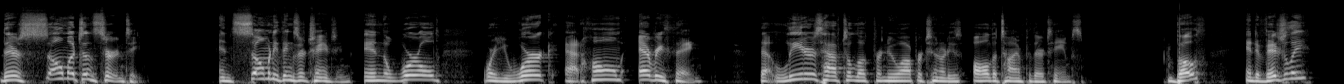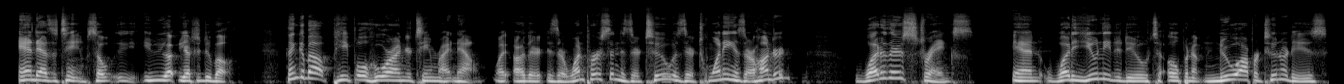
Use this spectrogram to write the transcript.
there's so much uncertainty and so many things are changing in the world where you work, at home, everything, that leaders have to look for new opportunities all the time for their teams, both individually and as a team. So you, you have to do both. Think about people who are on your team right now. Are there is there one person? Is there two? Is there 20? Is there 100? What are their strengths? And what do you need to do to open up new opportunities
